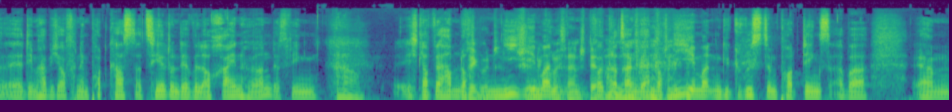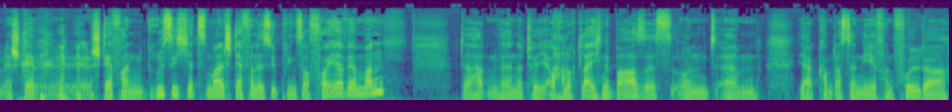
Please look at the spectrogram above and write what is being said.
äh, dem habe ich auch von dem Podcast erzählt und der will auch reinhören. Deswegen Ah, ich glaube, wir haben noch nie Schöne jemanden, ich wollte gerade sagen, wir haben noch nie jemanden gegrüßt im Poddings, aber ähm, Ste äh, Stefan grüße ich jetzt mal. Stefan ist übrigens auch Feuerwehrmann. Da hatten wir natürlich auch Aha. noch gleich eine Basis und ähm, ja, kommt aus der Nähe von Fulda.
